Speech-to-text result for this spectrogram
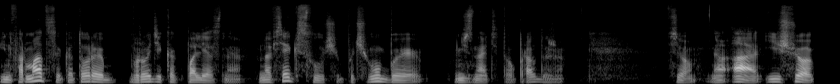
информация, которая вроде как полезная. На всякий случай, почему бы не знать этого, правда же? Все. А, а, и еще,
